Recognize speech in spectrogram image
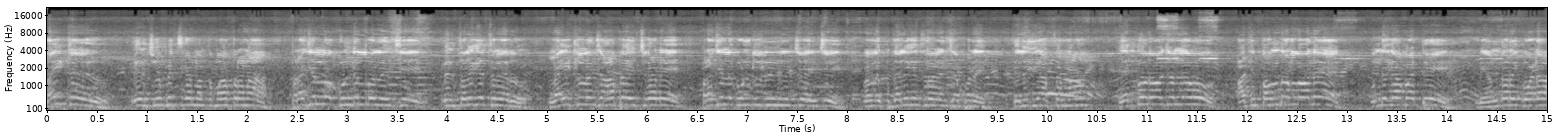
లైట్ లేదు. మీరు చూపించగలంత మాత్రాన ప్రజల్లో గుండెల్లో నుంచి మీరు తొలగించలేరు. లైట్ల నుంచి ఆపేయచ్చు కానీ ప్రజల గుండెల నుంచి నుంచి నన్ను తొలగించలేరని చెప్పని తెలియజేస్తున్నాం. ఎక్కువ రోజులు లేవు. అతి తొందరలోనే ఉంది కాబట్టి మీ అందరికి కూడా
